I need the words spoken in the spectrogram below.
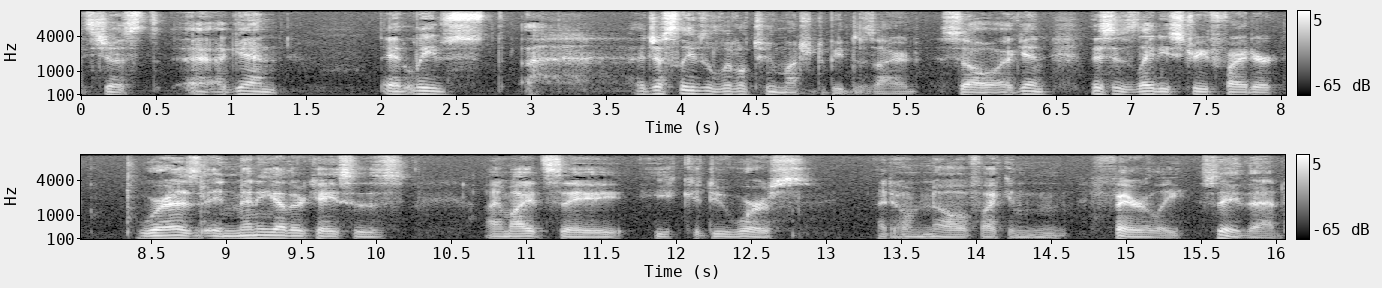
It's just uh, again it leaves it just leaves a little too much to be desired. So again, this is Lady Street Fighter whereas in many other cases I might say you could do worse. I don't know if I can fairly say that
